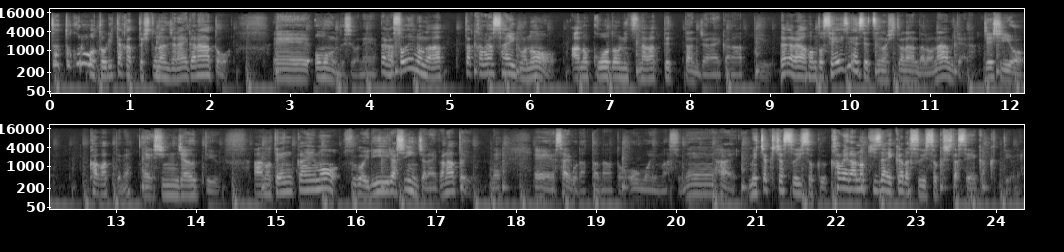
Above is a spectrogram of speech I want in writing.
たところを撮りたかった人なんじゃないかなと、えー、思うんですよね。だからそういうのがあったから最後のあの行動につながってったんじゃないかなっていう。だからほんと性善説の人なんだろうなみたいな。ジェシーをかばってね、えー、死んじゃうっていう。あの展開もすごいリーらしいんじゃないかなというね、えー、最後だったなと思いますね。はい。めちゃくちゃ推測。カメラの機材から推測した性格っていうね。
